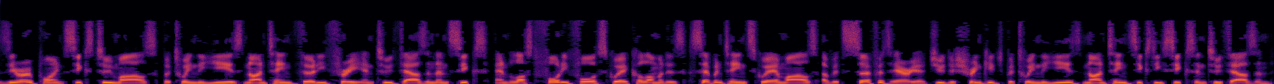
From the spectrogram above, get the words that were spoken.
0.62 miles between the years 1933 and 2006, and lost 44 square kilometers 17 square miles of its surface area due to shrinkage between the years 1966 and 2000.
